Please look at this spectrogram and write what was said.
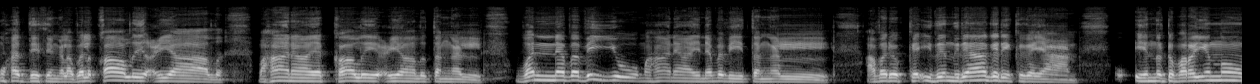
മുഹദ്ദിസീങ്ങൾ വൽ ഖാലി അയാൽ മഹാനായ ഖാലി അയാൽ തങ്ങൾ. വൻ നബവിയു മഹാനായ നബവി തങ്ങൾ. അവരൊക്കെ ഇത് നിരാകരിക്കുകയാണ്. എന്നിട്ട് പറയുന്നു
